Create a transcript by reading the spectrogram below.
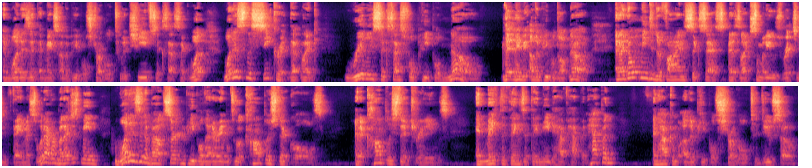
and what is it that makes other people struggle to achieve success? Like, what what is the secret that like really successful people know that maybe other people don't know? And I don't mean to define success as like somebody who's rich and famous or whatever, but I just mean what is it about certain people that are able to accomplish their goals and accomplish their dreams and make the things that they need to have happen happen and how come other people struggle to do so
